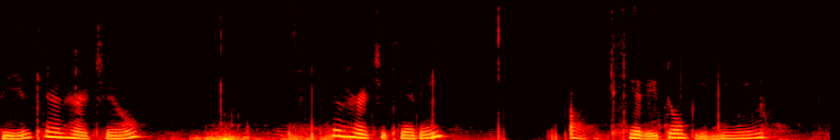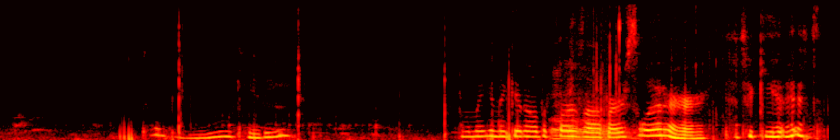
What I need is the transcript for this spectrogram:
See, it can't hurt you. Can't hurt you, kitty. Oh, kitty, don't be mean. Don't be mean, kitty. How am I gonna get all the fuzz off our oh. sweater? Did you get it?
